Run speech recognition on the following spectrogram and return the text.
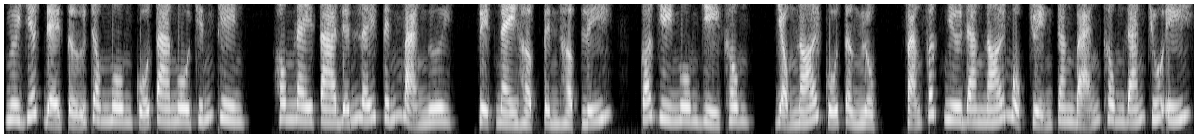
ngươi giết đệ tử trong môn của ta ngô chính thiên, hôm nay ta đến lấy tính mạng ngươi, việc này hợp tình hợp lý, có di ngôn gì không, giọng nói của tần lục, phản phất như đang nói một chuyện căn bản không đáng chú ý.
